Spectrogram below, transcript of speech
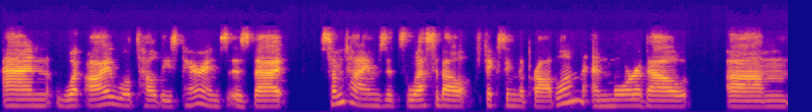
And what I will tell these parents is that sometimes it's less about fixing the problem and more about um,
